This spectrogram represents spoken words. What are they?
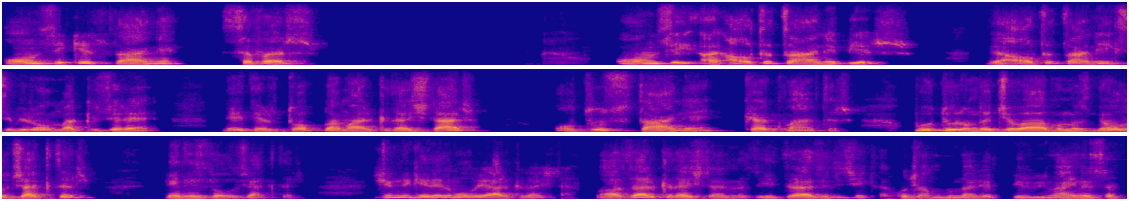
18 tane 0, 18, 6 tane 1 ve 6 tane eksi 1 olmak üzere nedir? Toplam arkadaşlar 30 tane kök vardır. Bu durumda cevabımız ne olacaktır? Denizli olacaktır. Şimdi gelelim olaya arkadaşlar. Bazı arkadaşlarınız itiraz edecekler. Hocam bunlar hep birbirinin aynısı.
